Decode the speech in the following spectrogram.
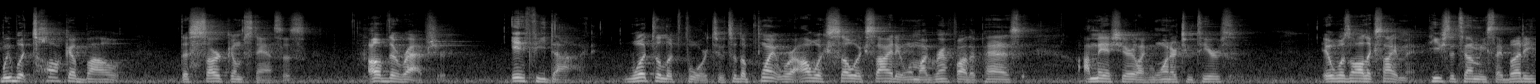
we would talk about the circumstances of the rapture if he died, what to look forward to, to the point where I was so excited when my grandfather passed I may have shared like one or two tears. It was all excitement. He used to tell me, say, buddy,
